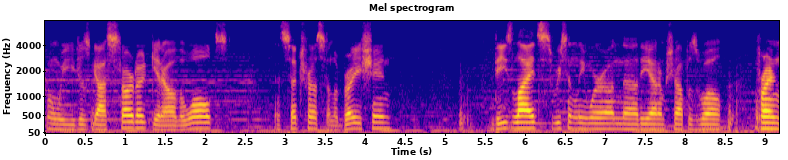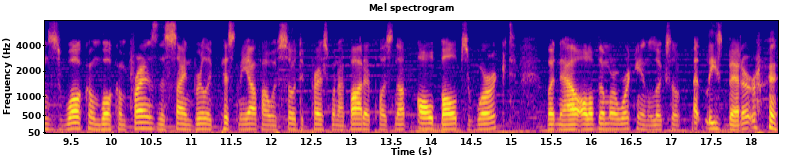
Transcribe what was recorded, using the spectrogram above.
when we just got started, get out of the waltz, etc. Celebration. These lights recently were on uh, the Atom Shop as well. Friends, welcome, welcome friends. This sign really pissed me off. I was so depressed when I bought it. Plus, not all bulbs worked, but now all of them are working and looks at least better.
